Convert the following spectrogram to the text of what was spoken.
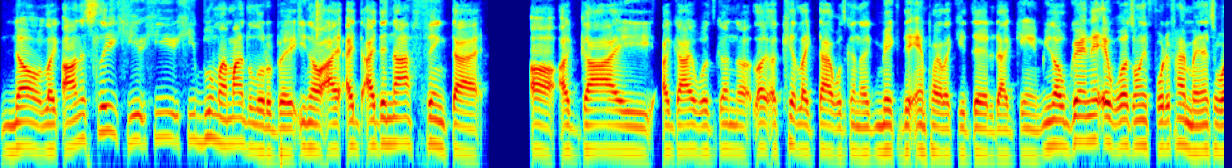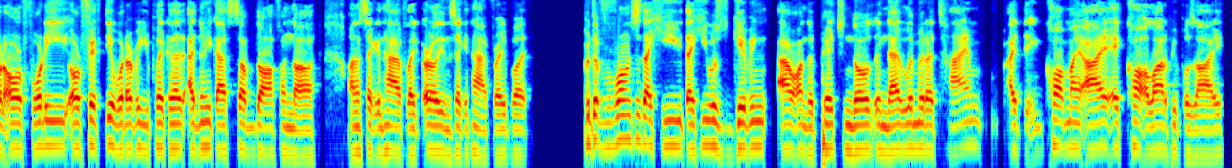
No, like honestly, he he he blew my mind a little bit. You know, I I, I did not think that uh, a guy a guy was gonna like a kid like that was gonna make the impact like he did that game. You know, granted it was only forty five minutes or or forty or fifty or whatever he played. Cause I, I know he got subbed off on the on the second half, like early in the second half, right? But but the performances that he that he was giving out on the pitch in those in that limited time, I think caught my eye. It caught a lot of people's eye.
